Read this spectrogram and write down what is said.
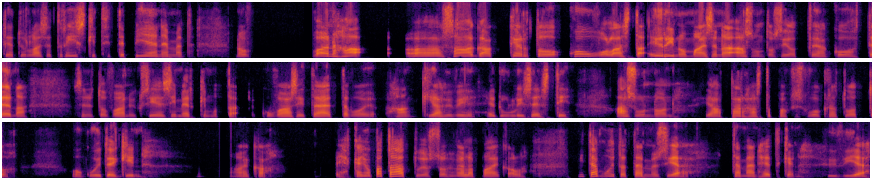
tietynlaiset riskit sitten pienemmät. No, vanha äh, saaga kertoo Kouvolasta erinomaisena asuntosijoittajan kohteena. Se nyt on vain yksi esimerkki, mutta kuvaa sitä, että voi hankkia hyvin edullisesti asunnon ja parhaassa tapauksessa vuokratuotto on kuitenkin aika ehkä jopa taattu, jos on hyvällä paikalla. Mitä muita tämmöisiä tämän hetken hyviä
